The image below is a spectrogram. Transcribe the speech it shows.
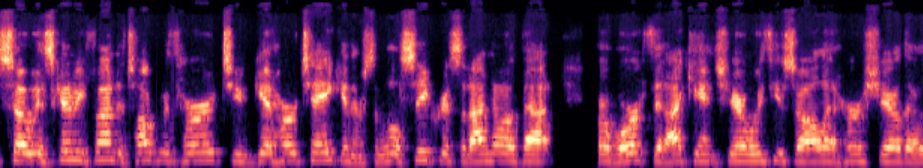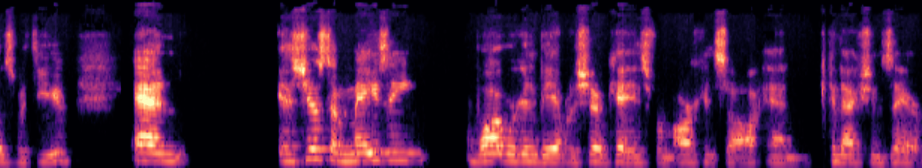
so it's going to be fun to talk with her to get her take. And there's some little secrets that I know about her work that I can't share with you, so I'll let her share those with you. And it's just amazing what we're going to be able to showcase from Arkansas and connections there.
